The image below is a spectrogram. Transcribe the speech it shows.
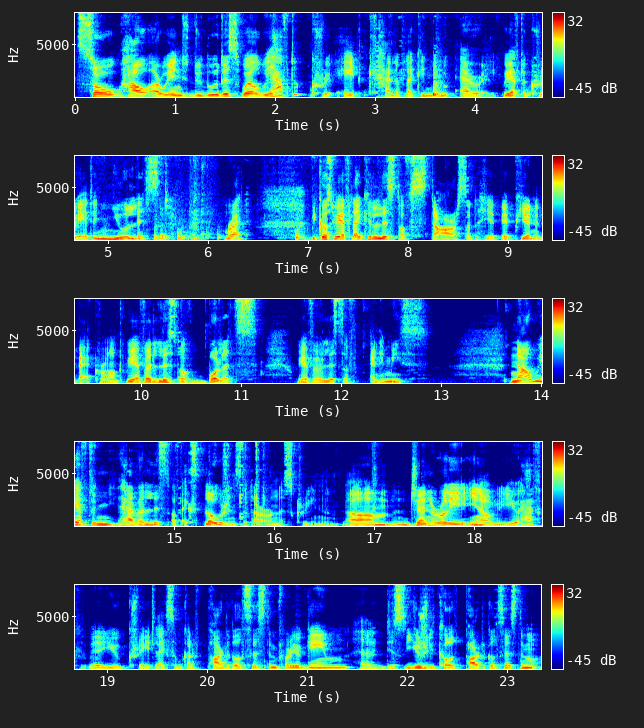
So how are we going to do this? Well, we have to create kind of like a new array. We have to create a new list, right? Because we have like a list of stars that appear in the background. We have a list of bullets. We have a list of enemies. Now we have to have a list of explosions that are on the screen. Um, generally, you know, you have to, uh, you create like some kind of particle system for your game. Uh, this usually called particle system,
